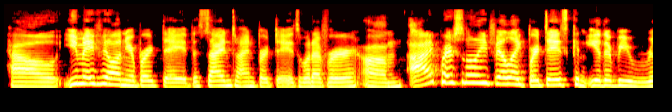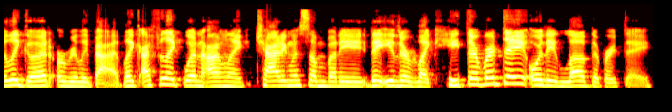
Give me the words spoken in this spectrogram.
how you may feel on your birthday, the sign sign birthdays, whatever. Um, I personally feel like birthdays can either be really good or really bad. Like I feel like when I'm like chatting with somebody, they either like hate their birthday or they love their birthday.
